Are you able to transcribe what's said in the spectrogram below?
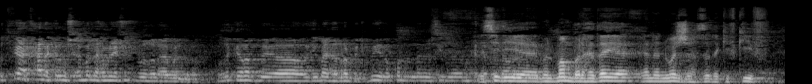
بطبيعه كان مش امل ما نعيشوش غير أمل. وذكر ربي آه، إيمان الرب كبير وكل يا سيدي من المنبر هذايا أنا نوجه زاد كيف كيف. آه،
